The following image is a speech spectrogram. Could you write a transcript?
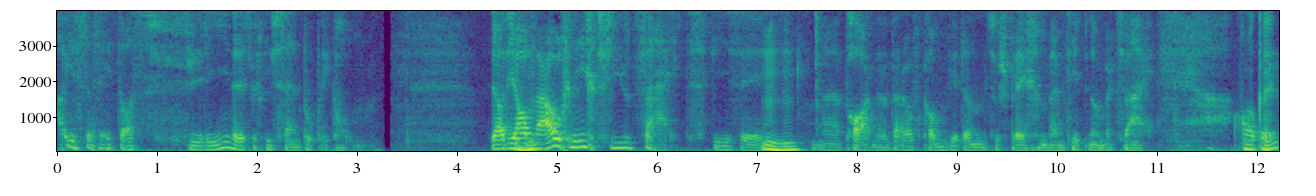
ah, ist das etwas für ihn, respektive sein Publikum. Ja, die mhm. haben auch nicht viel Zeit, diese mhm. Äh, Partner. Darauf kommen wir dann zu sprechen beim Tipp Nummer zwei. Aber okay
